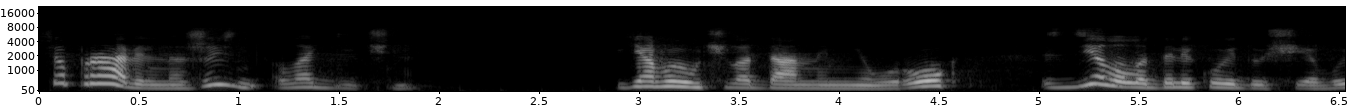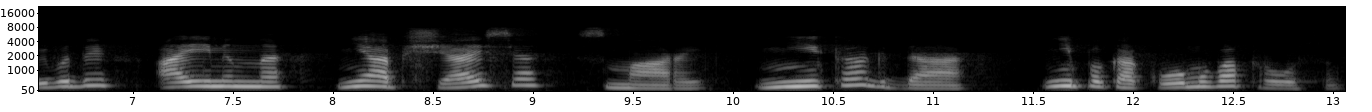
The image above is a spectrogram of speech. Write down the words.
Все правильно, жизнь логична. Я выучила данный мне урок, сделала далеко идущие выводы, а именно: не общайся с Марой никогда, ни по какому вопросу.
